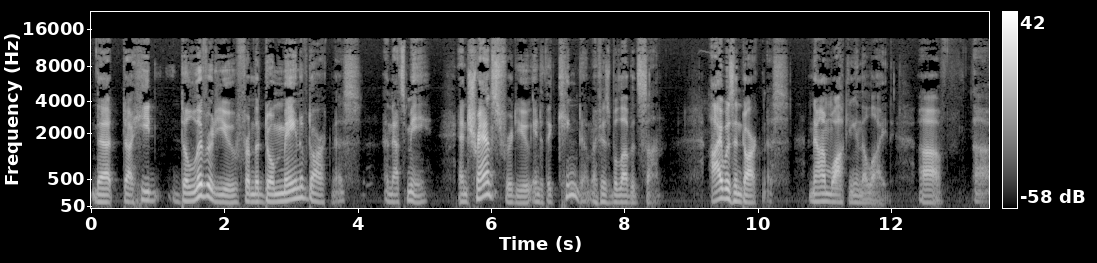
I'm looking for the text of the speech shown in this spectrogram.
that uh, he delivered you from the domain of darkness, and that's me, and transferred you into the kingdom of his beloved Son. I was in darkness. Now I'm walking in the light. Uh, uh,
